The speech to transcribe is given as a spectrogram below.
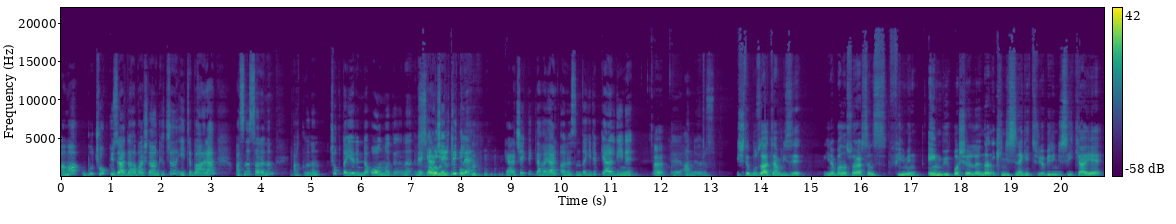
Ama bu çok güzel daha başlangıçtan itibaren aslında Sara'nın aklının çok da yerinde olmadığını ve Saralı gerçeklikle gerçeklikle hayal arasında gidip geldiğini evet. e, anlıyoruz. İşte bu zaten bizi yine bana sorarsanız filmin en büyük başarılarından ikincisine getiriyor. Birincisi hikaye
